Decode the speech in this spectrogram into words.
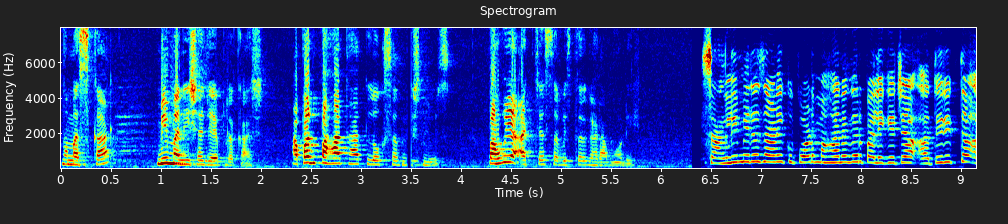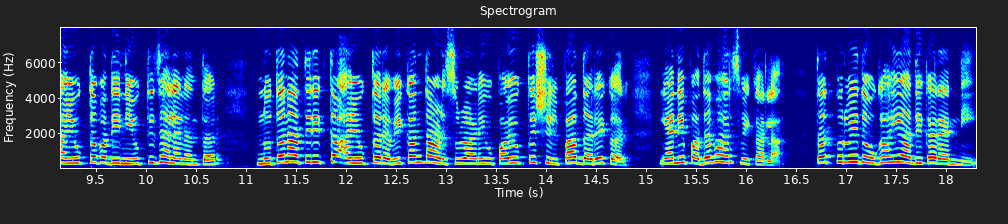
नमस्कार मी मनीषा जयप्रकाश. आपण पाहत आहात लोकसंदेश न्यूज. पाहूया आजच्या सविस्तर घडामोडी. सांगली मिरज आणि कुपवाड महानगरपालिकेच्या अतिरिक्त आयुक्तपदी नियुक्ती झाल्यानंतर नूतन अतिरिक्त आयुक्त रविकांत अडसूळ आणि उपायुक्त शिल्पा दरेकर यांनी पदभार स्वीकारला. तत्पूर्वी दोघाही अधिकाऱ्यांनी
